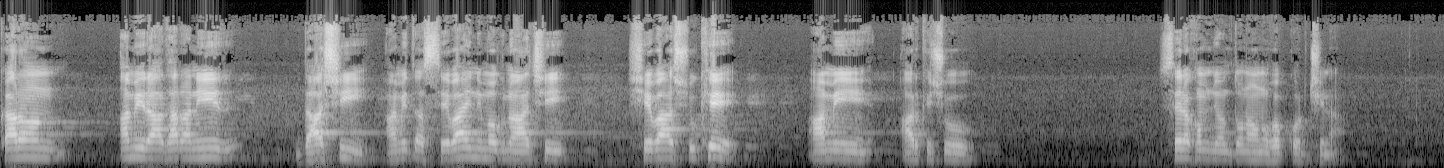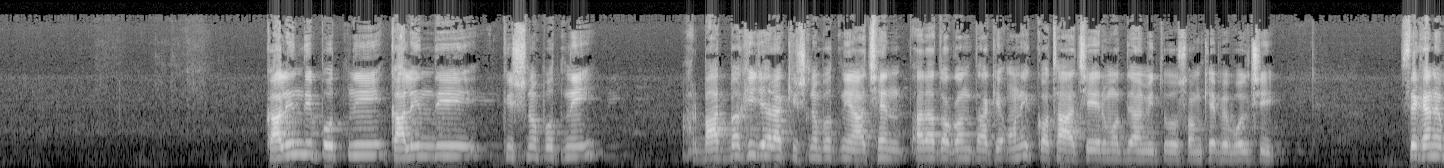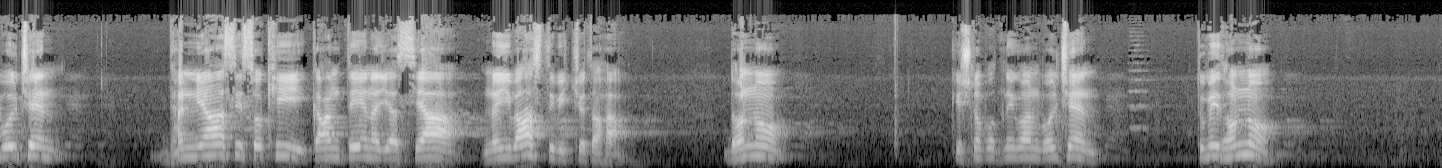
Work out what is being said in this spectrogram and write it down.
কারণ আমি রাধারানীর দাসী, আমি তার সেবায় নিমগ্ন আছি। সেবা সুখে আমি আর কিছু সেরকম যন্ত্রণা অনুভব করছি না। কালিন্দি পত্নী, কালিন্দি কৃষ্ণপত্নী আর বাদবাকি যারা কৃষ্ণপত্নী আছেন, তারা তখন তাকে অনেক কথা আছে, এর মধ্যে আমি তো সংক্ষেপে বলছি। সেখানে বলছেন, ধন্যাসি সখী কান্তে নয়স্যা নৈবাস্তি বিচ্যুতহা ধন্য কৃষ্ণপত্নীগণ বলছেন তুমি ধন্য।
